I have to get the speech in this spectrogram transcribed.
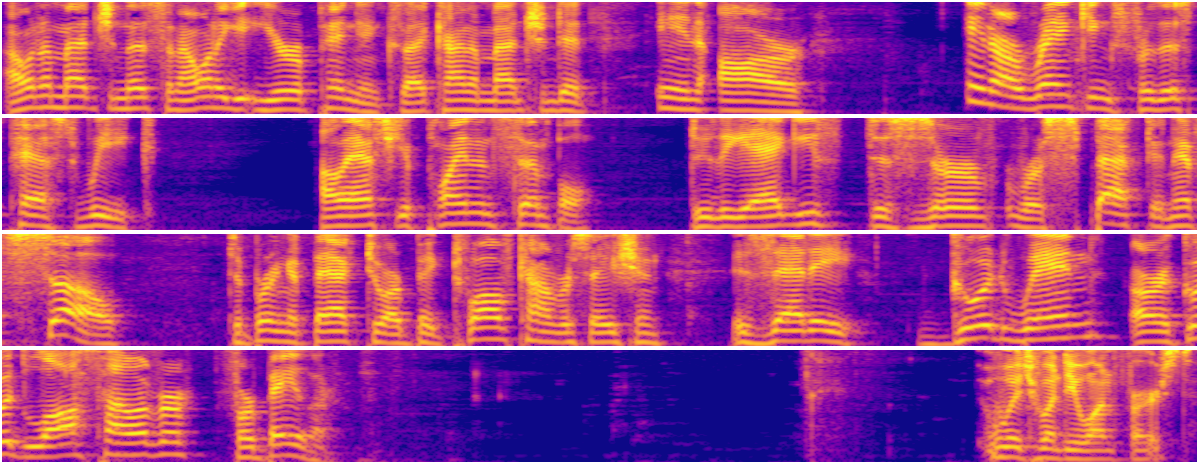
I want to mention this and I want to get your opinion because I kind of mentioned it in our in our rankings for this past week. I'll ask you plain and simple. Do the Aggies deserve respect? And if so, to bring it back to our Big 12 conversation, is that a good win or a good loss, however, for Baylor? Which one do you want first?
